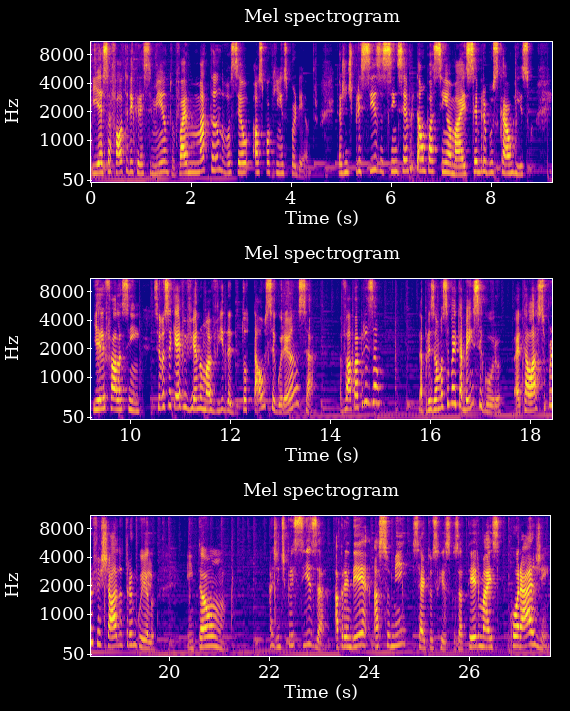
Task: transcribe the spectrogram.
E essa falta de crescimento vai matando você aos pouquinhos por dentro. Então a gente precisa sim sempre dar um passinho a mais, sempre buscar um risco. E ele fala assim: se você quer viver numa vida de total segurança, vá para a prisão. Na prisão você vai estar tá bem seguro, vai estar tá lá super fechado, tranquilo. Então, a gente precisa aprender a assumir certos riscos, a ter mais coragem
